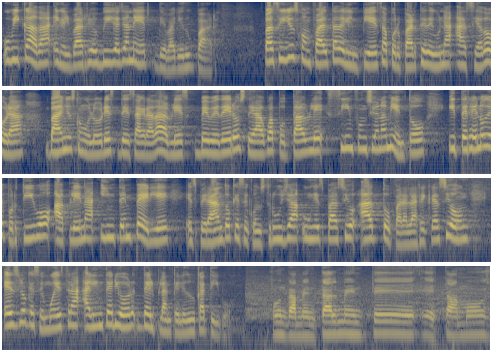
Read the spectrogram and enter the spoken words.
ubicada en el barrio Villa Janet de Valledupar. Pasillos con falta de limpieza por parte de una aseadora, baños con olores desagradables, bebederos de agua potable sin funcionamiento y terreno deportivo a plena intemperie, esperando que se construya un espacio apto para la recreación, es lo que se muestra al interior del plantel educativo. Fundamentalmente estamos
